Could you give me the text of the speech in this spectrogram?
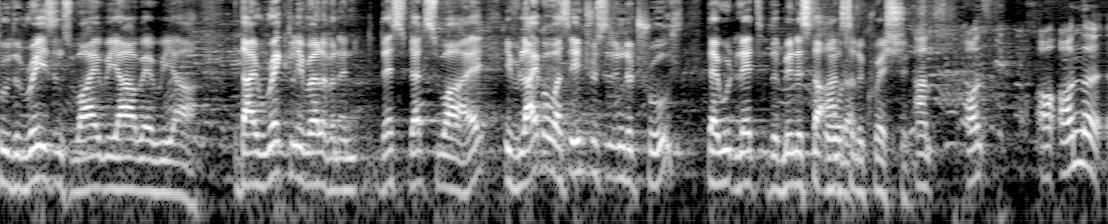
to the reasons why we are where we are. Directly relevant, and that's, that's why, if Labor was interested in the truth, they would let the minister answer the question. Um, on, on, the,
